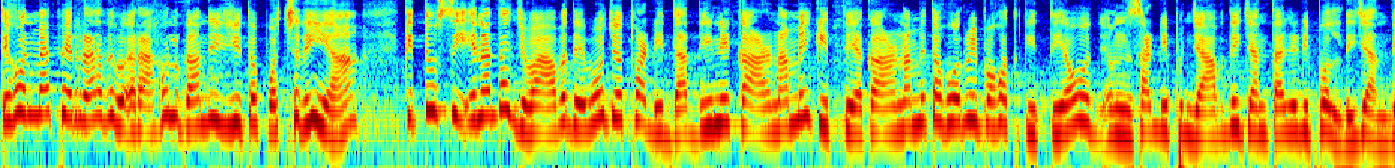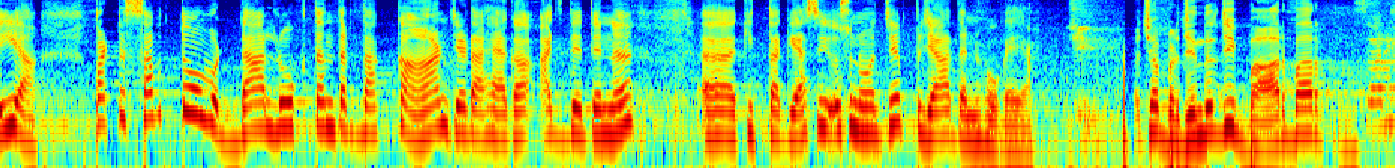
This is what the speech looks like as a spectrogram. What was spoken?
ਤੇ ਹੁਣ ਮੈਂ ਫਿਰ ਰਾਹ- ਰਾਹੁਲ ਗਾਂਧੀ ਜੀ ਤੋਂ ਪੁੱਛਦੀ ਆ ਕਿ ਤੁਸੀਂ ਇਹਨਾਂ ਦਾ ਜਵਾਬ ਦੇਵੋ ਜੋ ਤੁਹਾਡੀ ਦਾਦੀ ਨੇ ਕਾਰਨਾਮੇ ਕੀਤੇ ਆ। ਕਾਰਨਾਮੇ ਤਾਂ ਹੋਰ ਵੀ ਬਹੁਤ ਕੀਤੇ ਆ। ਉਹ ਸਾਡੀ ਪੰਜਾਬ ਦੀ ਜਨਤਾ ਜਿਹੜੀ ਭੁੱਲਦੀ ਜਾਂਦੀ ਆ। ਬਟ ਸਭ ਤੋਂ ਵੱਡਾ ਲੋਕਤੰਤਰ ਦਾ ਘਾਣ ਜਿਹੜਾ ਹੈਗਾ ਅੱਜ ਦੇ ਦਿਨ ਕੀਤਾ ਗਿਆ ਸੀ। ਉਸ ਨੂੰ ਅੱਜ 50 ਦਿਨ ਹੋ ਗਏ ਆ। ਜੀ। ਅੱਛਾ ਬਰਜਿੰਦਰ ਜੀ ਬਾਰ-ਬਾਰ ਸੌਰੀ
